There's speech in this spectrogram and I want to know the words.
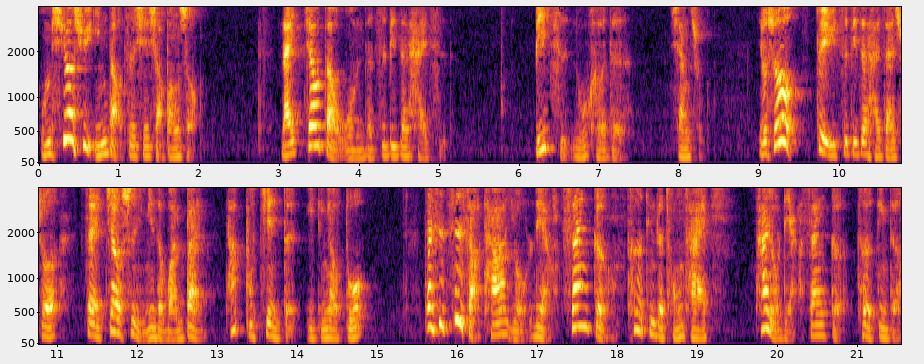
我们需要去引导这些小帮手，来教导我们的自闭症孩子彼此如何的相处。有时候，对于自闭症孩子来说，在教室里面的玩伴，他不见得一定要多，但是至少他有两三个特定的同才，他有两三个特定的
